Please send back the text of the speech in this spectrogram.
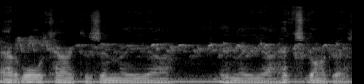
out of all the characters in the uh, in the uh, hexagon address.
